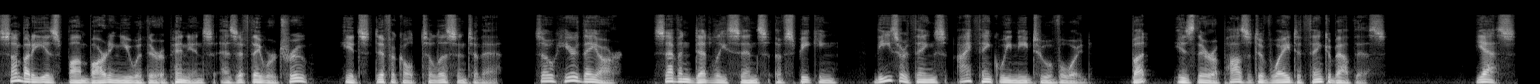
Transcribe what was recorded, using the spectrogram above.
Somebody is bombarding you with their opinions as if they were true. It's difficult to listen to that. So here they are. Seven deadly sins of speaking. These are things I think we need to avoid. But is there a positive way to think about this? Yes,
